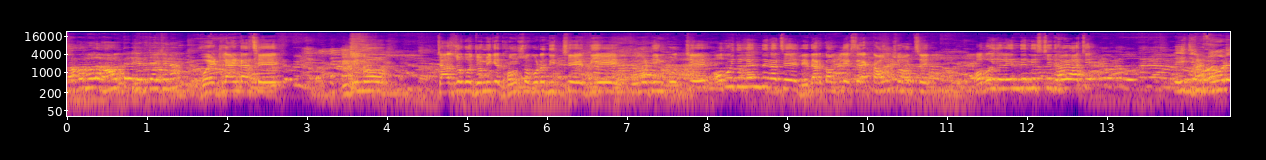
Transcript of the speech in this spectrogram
সকালবেলা ভাঙর থেকে যেতে চাইছে না? ওয়েটল্যান্ড আছে, বিভিন্ন চাষযোগ্য জমিকে ধ্বংস করে দিচ্ছে, দিয়ে প্রমোটিং করছে। অবৈধ লেনদেন আছে, লেদার কমপ্লেক্সের একটা অংশ আছে। অবৈধ লেনদেন নিশ্চিতভাবে আছে। এই যে ভাঙড়ে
